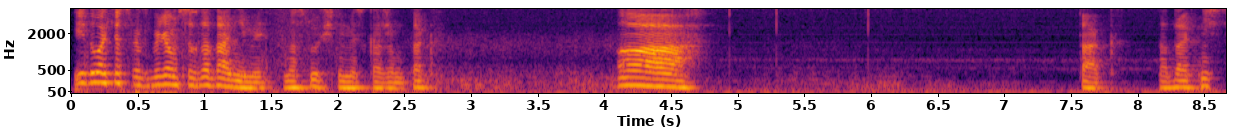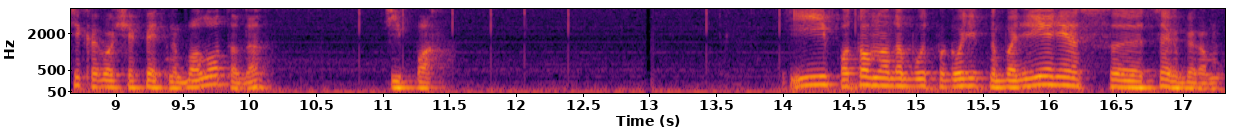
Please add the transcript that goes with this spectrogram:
И давай сейчас разберемся с заданиями насущными, скажем так. А, Так, надо отнести, короче, опять на болото, да? Типа. И потом надо будет поговорить на барьере с Цербером.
